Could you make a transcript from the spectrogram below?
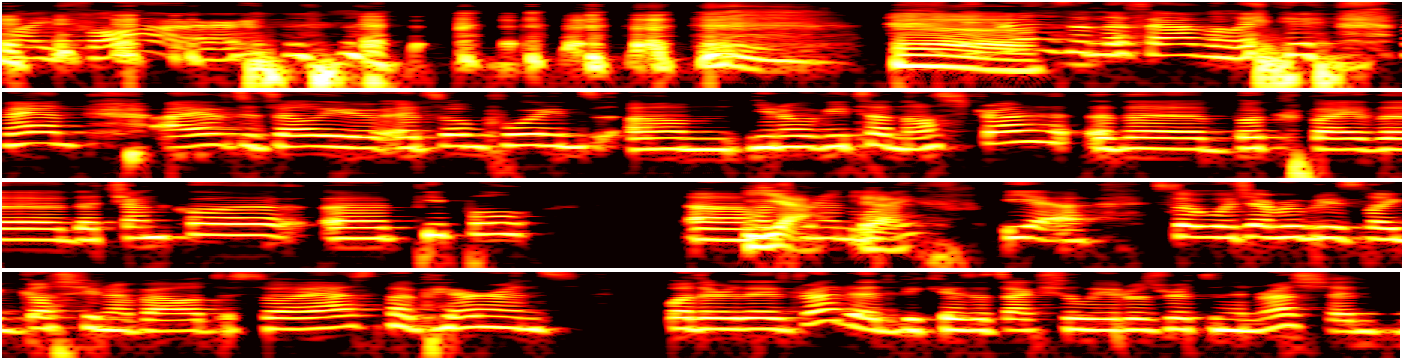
By far. It runs in the family. Man i have to tell you at some point um, you know vita nostra the book by the Dyachenko uh, people uh, husband yeah, and yeah. wife? Yeah so which everybody's like gushing about. So i asked my parents whether they'd read it because it's actually it was written in russian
